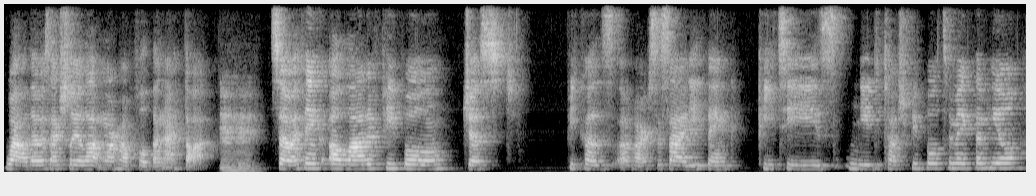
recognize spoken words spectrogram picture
wow, that was actually a lot more helpful than I thought. Mm-hmm. So I think a lot of people just because of our society think PTs need to touch people to make them heal.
